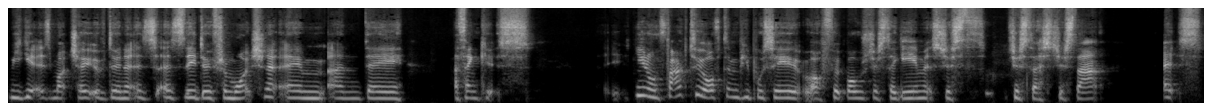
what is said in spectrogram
we get as much out of doing it as, as they do from watching it. Um, and uh, I think it's, you know, far too often people say, "Oh, football's just a game. It's just, just this, just that." It's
